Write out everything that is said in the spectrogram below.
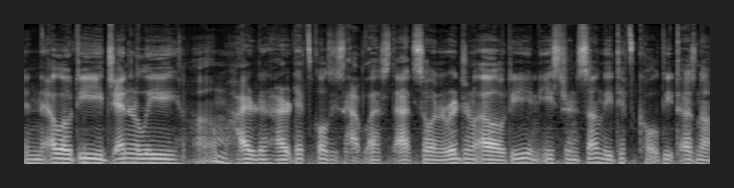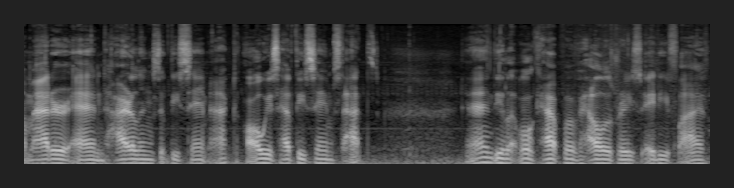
In LOD, generally, um, higher and higher difficulties have less stats. So in original LOD, in Eastern Sun, the difficulty does not matter, and hirelings of the same act always have the same stats. And the level cap of Hell is raised 85.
